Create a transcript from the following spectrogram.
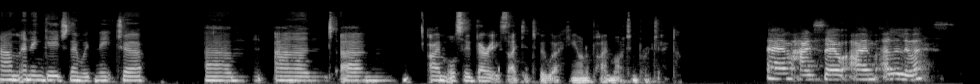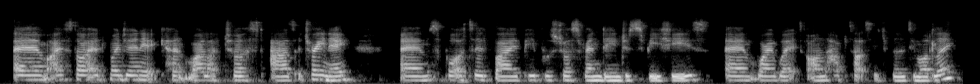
um, and engage them with nature um, and um, I'm also very excited to be working on a Pine Marten project. Um, hi, so I'm Ella Lewis. Um, I started my journey at Kent Wildlife Trust as a trainee, um, supported by People's Trust for Endangered Species, um, where I worked on habitat suitability modelling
